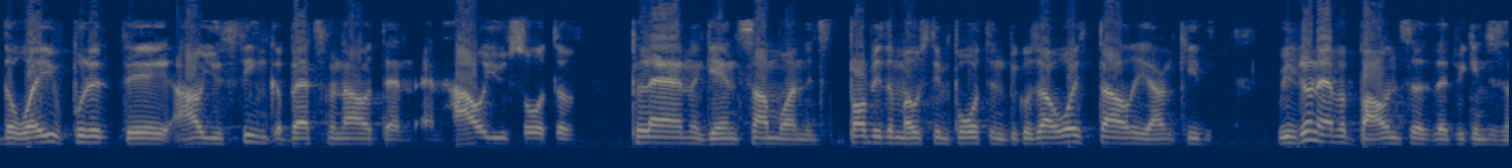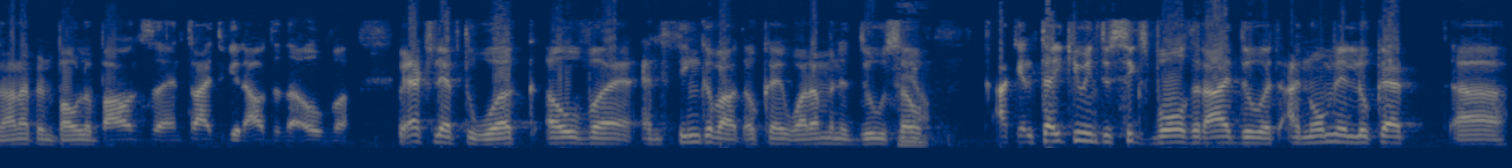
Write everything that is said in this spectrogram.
the way you put it there, how you think a batsman out and, and how you sort of plan against someone, it's probably the most important because I always tell the young kids, we don't have a bouncer that we can just run up and bowl a bouncer and try to get out of the over. We actually have to work over and think about, okay, what I'm going to do. So yeah. I can take you into six balls that I do it. I normally look at, uh,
